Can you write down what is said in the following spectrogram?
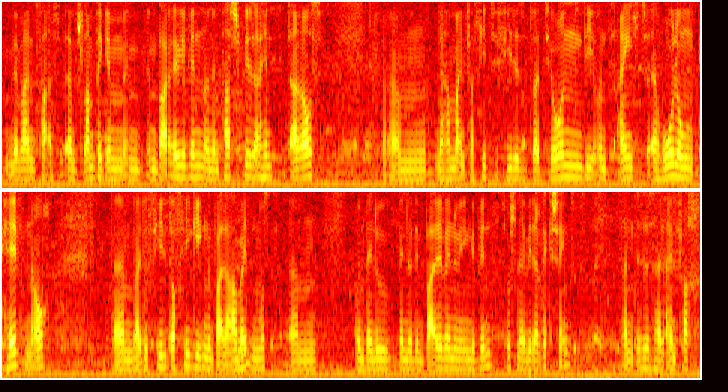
wir waren Pass, äh, schlampig im, im, im Ballgewinn und im Passspiel dahin, daraus. Ähm, wir haben einfach viel zu viele Situationen, die uns eigentlich zur Erholung helfen auch, ähm, weil du viel, doch viel gegen den Ball arbeiten mhm. musst. Ähm, Und wenn du, wenn du den Ball, wenn du ihn gewinnst, so schnell wieder wegschenkst, dann ist es halt einfach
